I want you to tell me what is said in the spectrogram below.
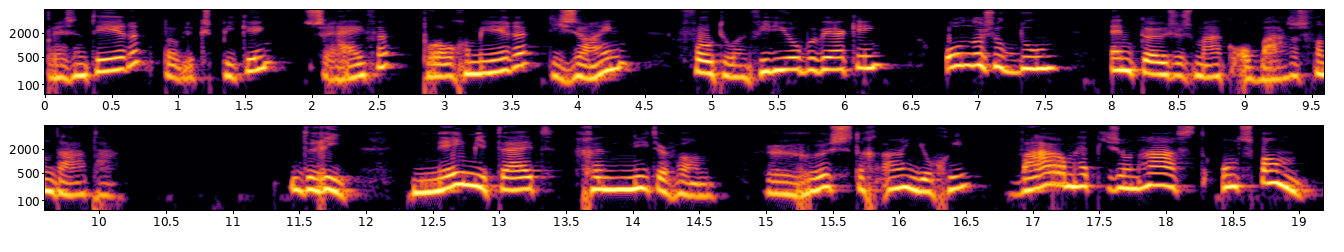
presenteren, public speaking, schrijven, programmeren, design, foto- en videobewerking, onderzoek doen en keuzes maken op basis van data. 3. Neem je tijd, geniet ervan. Rustig aan, yogi. Waarom heb je zo'n haast? Ontspan.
